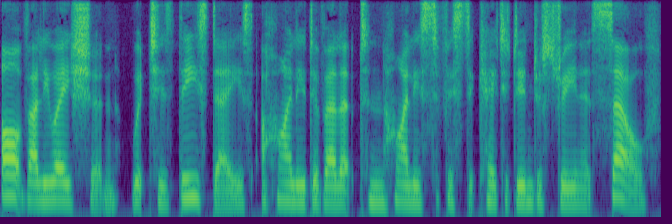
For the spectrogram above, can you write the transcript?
art valuation, which is these days a highly developed and highly sophisticated industry in itself.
